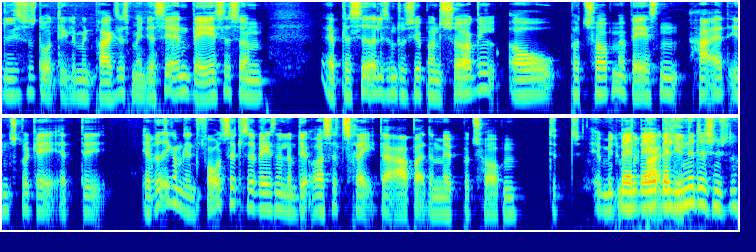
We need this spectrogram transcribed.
lige så stor del af min praksis, men jeg ser en vase, som er placeret, ligesom du siger, på en sokkel, og på toppen af vasen har jeg et indtryk af, at det, jeg ved ikke, om det er en fortsættelse af vasen, eller om det også er træ, der er arbejdet med på toppen. Det mit Hvad, hvad, hvad ligner det, synes du?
